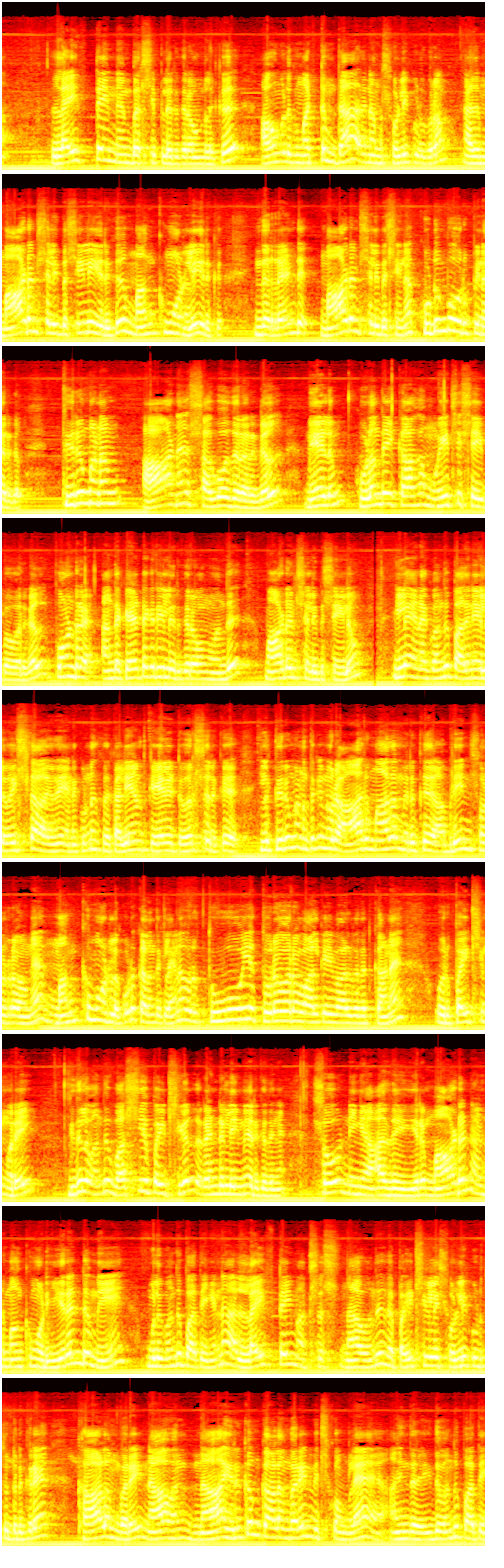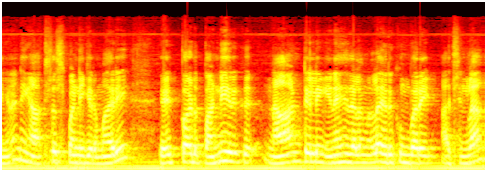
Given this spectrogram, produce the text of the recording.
லைஃப் டைம் மெம்பர்ஷிப்ல இருக்கிறவங்களுக்கு அவங்களுக்கு மட்டும்தான் அதை நம்ம சொல்லிக் கொடுக்குறோம். அது மாடர்ன் சிலிபஸிலே இருக்கு மங்க் மோட்லயும் இருக்கு. இந்த ரெண்டு மாடர்ன் சிலிபஸினா குடும்ப உறுப்பினர்கள். திருமணம் ஆன சகோதரர்கள் மேலும் குழந்தைக்காக முயற்சி செய்பவர்கள் போன்ற அந்த கேட்டகரியில் இருக்கிறவங்க வந்து மாடர்ன் சிலிபஸிலும் இல்லை எனக்கு வந்து பதினேழு வயசு தான் ஆகுது. எனக்கு இன்னும் கல்யாணத்துக்கு ஏழு எட்டு வருஷம் இருக்கு. இல்லை திருமணத்துக்கு இன்னொரு ஆறு மாதம் இருக்கு அப்படின்னு சொல்றவங்க மங்கு மோட்ல கூட கலந்துக்கலாம். ஏன்னா ஒரு தூய துறவர வாழ்க்கை வாழ்வதற்கான ஒரு பயிற்சி முறை இதில் வந்து வசிய பயிற்சிகள் ரெண்டுலேயுமே இருக்குதுங்க. ஸோ நீங்கள் அது மாடர்ன் அண்ட் மங்க் மோடு இரண்டுமே உங்களுக்கு வந்து பார்த்தீங்கன்னா லைஃப் டைம் அக்சஸ் நான் வந்து இந்த பயிற்சிகளை சொல்லி கொடுத்துட்ருக்கிறேன். காலம் வரை நான் வந்து நான் இருக்கும் காலம் வரைன்னு வச்சுக்கோங்களேன். இந்த இது வந்து பார்த்தீங்கன்னா நீங்கள் அக்சஸ் பண்ணிக்கிற மாதிரி ஏற்பாடு பண்ணியிருக்கு. நான் டெல்லிங் இணையதளங்கள்லாம் இருக்கும் வரை. ஆச்சுங்களா?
